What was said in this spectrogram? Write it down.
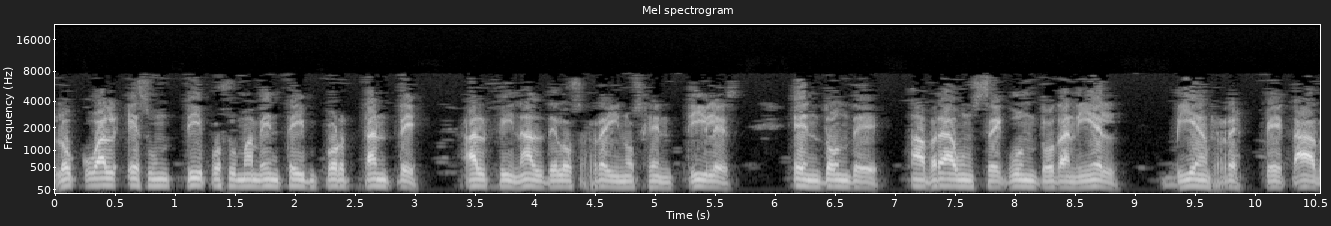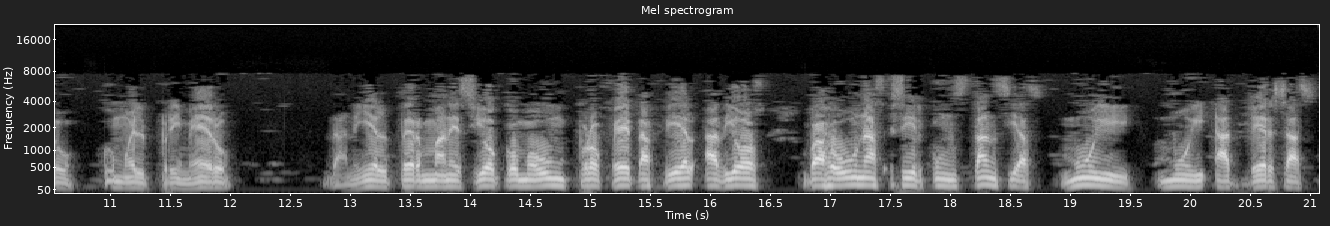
lo cual es un tipo sumamente importante al final de los reinos gentiles, en donde habrá un segundo Daniel, bien respetado como el primero. Daniel permaneció como un profeta fiel a Dios bajo unas circunstancias muy, muy adversas.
